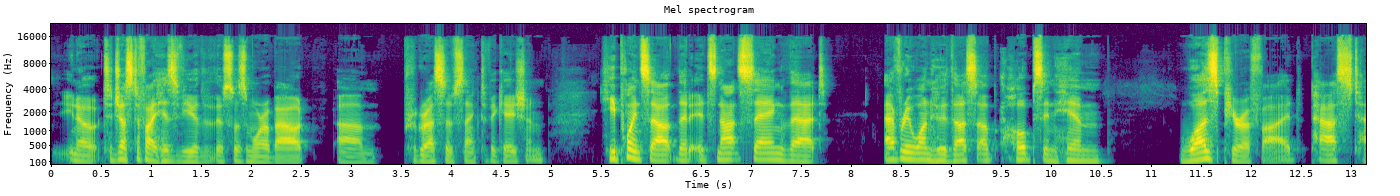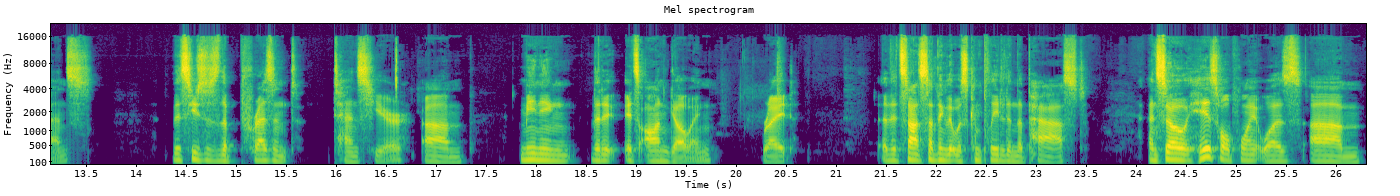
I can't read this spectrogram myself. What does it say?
you know, to justify his view that this was more about um, progressive sanctification, he points out that it's not saying that everyone who thus up, hopes in him was purified, past tense. This uses the present tense here, um, meaning that it, it's ongoing, right? It's not something that was completed in the past. And so his whole point was um,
